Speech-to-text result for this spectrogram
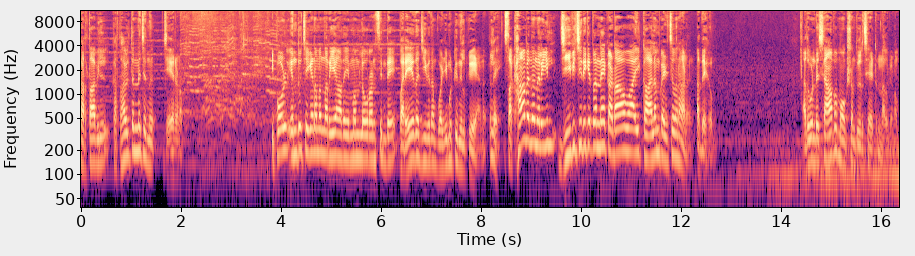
കർത്താവിൽ കർത്താവിൽ തന്നെ ചെന്ന് ചേരണം. ഇപ്പോൾ എന്തു ചെയ്യണമെന്നറിയാതെ എം എം ലോറൻസിന്റെ പരേത ജീവിതം വഴിമുട്ടി നിൽക്കുകയാണ് അല്ലെ? സഖാവ് എന്ന നിലയിൽ ജീവിച്ചിരിക്കെ തന്നെ കടാവായി കാലം കഴിച്ചവനാണ് അദ്ദേഹം. അതുകൊണ്ട് ശാപമോക്ഷം തീർച്ചയായിട്ടും നൽകണം.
